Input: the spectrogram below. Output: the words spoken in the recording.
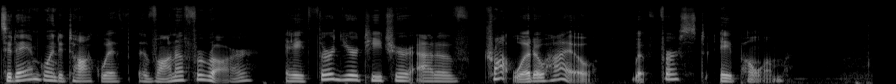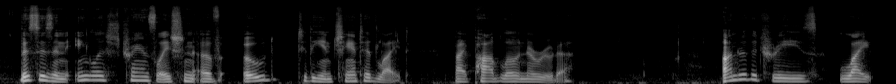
Today I'm going to talk with Ivana Farrar, a third year teacher out of Trotwood, Ohio. But first, a poem. This is an English translation of Ode to the Enchanted Light by Pablo Neruda. Under the trees, light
